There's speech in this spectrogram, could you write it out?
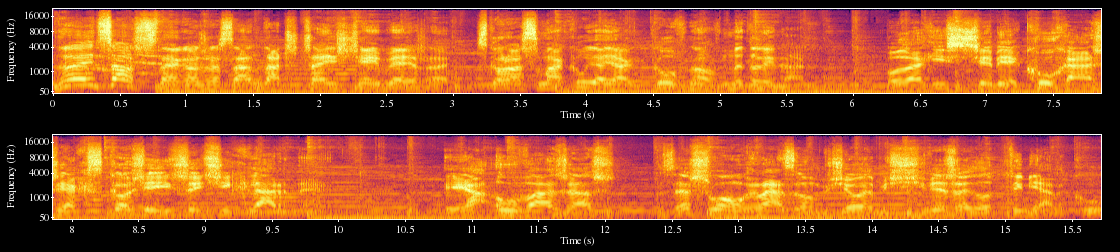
no i co z tego, że sandacz częściej bierze, skoro smakuje jak gówno w mydlinach? Bo taki z ciebie kucharz jak z koziej życi chlarne. Ja uważasz, zeszłą razą wziąłem świeżego tymianku,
